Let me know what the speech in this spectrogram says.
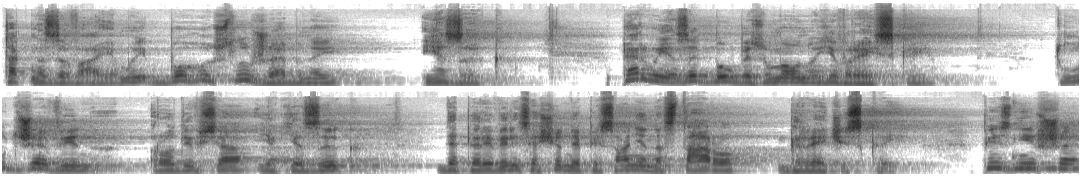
так називаємий богослужебний язик. Перший язик був безумовно єврейський. Тут же він родився як язик, де перевели священне писання на старогреческий, пізніше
